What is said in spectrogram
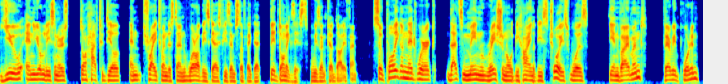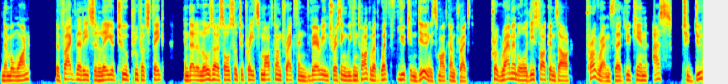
you and your listeners don't have to deal and try to understand what are these gas fees and stuff like that. They don't exist with Uncut.fm. So Polygon Network, that's main rationale behind this choice was the environment, very important. Number one, the fact that it's a layer two proof of stake and that allows us also to create smart contracts and very interesting. We can talk about what you can do with smart contracts. Programmable. These tokens are programs that you can ask to do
